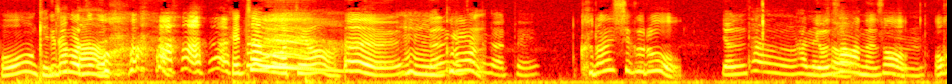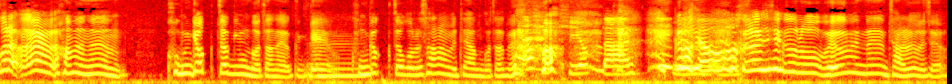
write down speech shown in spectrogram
오 괜찮다. 괜찮은 것 같아요. 응. 음, 나는 그런- 괜찮은 것 같아. 그런 식으로 연상하면서 연상하면서 음. 어그레 으 하면은 공격적인 거잖아요. 그게 음. 공격적으로 사람을 대한 거잖아요. 귀엽다. 그런, 그런 식으로 외우면은 잘 외워져요.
